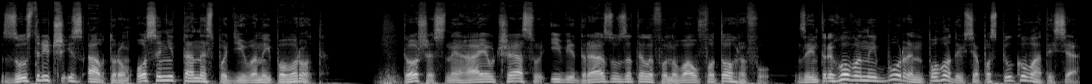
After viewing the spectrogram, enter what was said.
Зустріч із автором осені та несподіваний поворот. Тошес не гаяв часу і відразу зателефонував фотографу. Заінтригований Бурен погодився поспілкуватися,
